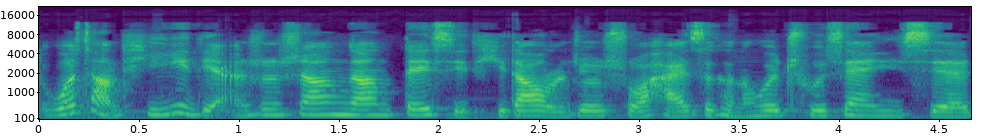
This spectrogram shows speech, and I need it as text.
我想提一点是，刚刚 Daisy 提到了，就是说孩子可能会出现一些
